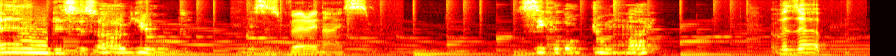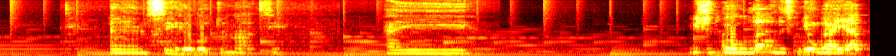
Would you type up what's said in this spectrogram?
And this is our guild. This is very nice. Say hello to Mark What's up? and say hello to Nazi. Hi. You should go level this new guy up.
